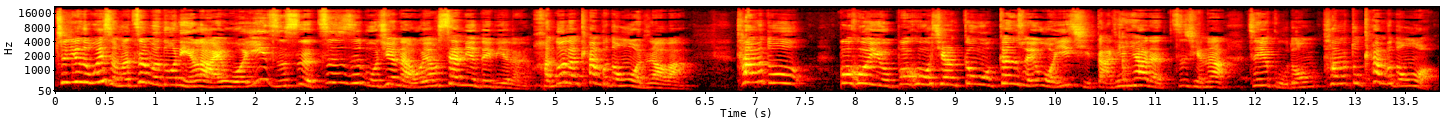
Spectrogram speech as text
这就是为什么这么多年来我一直是孜孜不倦的，我要善念对别人。很多人看不懂我，知道吧？他们都。包括有，包括像跟我跟随我一起打天下的之前的这些股东，他们都看不懂我。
